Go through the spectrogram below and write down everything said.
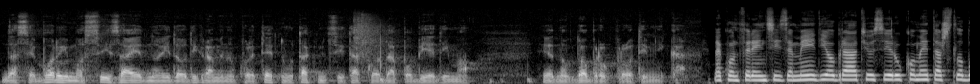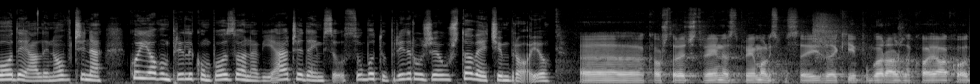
da se borimo svi zajedno i da odigramo jednu kvalitetnu utakmicu i tako da pobjedimo jednog dobrog protivnika. Na konferenciji za medije obratio se i rukometaš Slobode Ale Novčina, koji je ovom prilikom pozvao navijače da im se u subotu pridruže u što većem broju. E, kao što reče trener, spremali smo se i za ekipu Goražda koja je jako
